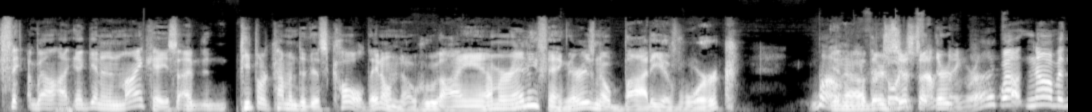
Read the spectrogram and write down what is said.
Thi- well, I, again, in my case, I, people are coming to this cold. They don't know who I am or anything. There is no body of work. Well, You know, there's just a- there- something, right? Well, no, but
